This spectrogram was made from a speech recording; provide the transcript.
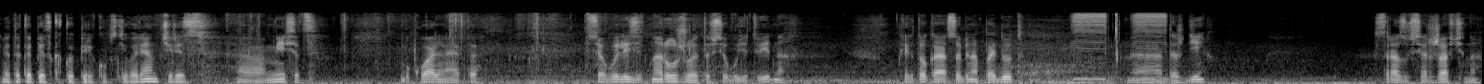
это капец какой перекупский вариант. Через э, месяц буквально это все вылезет наружу, это все будет видно. Как только особенно пойдут э, дожди, сразу вся ржавчина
